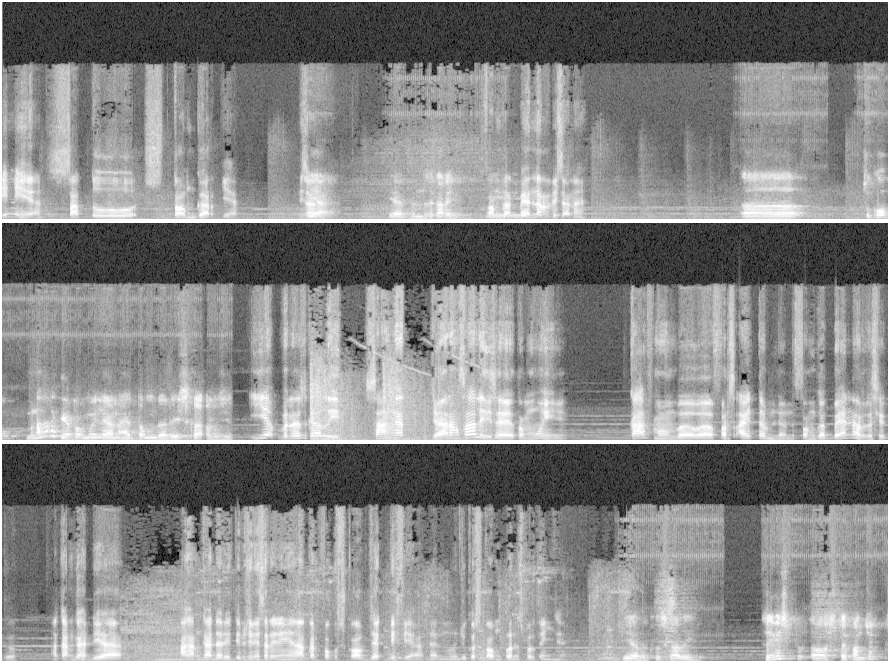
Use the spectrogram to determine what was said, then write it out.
ini ya, satu Storm Guard ya. Di sana. Iya. Iya, benar sekali. Storm Guard Di- banner di sana. eh, cukup menarik ya pemilihan item dari Scarf di situ. Iya benar sekali, sangat jarang sekali saya temui. Carve membawa first item dan Storm Guard banner di situ. Akankah dia, akankah dari tim Sinister ini akan fokus ke objektif ya dan menuju ke Stormcloud sepertinya? Iya, betul sekali. Sehingga eh, Stefan Chuk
